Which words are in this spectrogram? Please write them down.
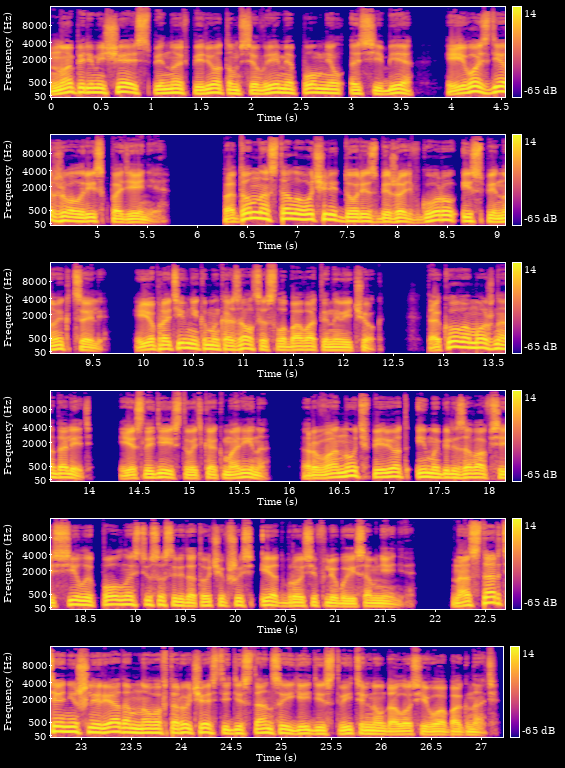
но, перемещаясь спиной вперед, он все время помнил о себе, и его сдерживал риск падения. Потом настала очередь Дорис бежать в гору и спиной к цели. Ее противником оказался слабоватый новичок. Такого можно одолеть, если действовать как Марина, рвануть вперед и мобилизовав все силы, полностью сосредоточившись и отбросив любые сомнения. На старте они шли рядом, но во второй части дистанции ей действительно удалось его обогнать.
